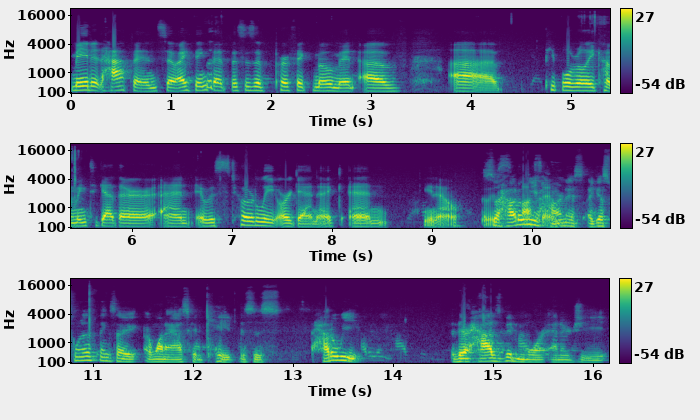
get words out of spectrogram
made it happen. So I think that this is a perfect moment of, uh, people really coming together and it was totally organic and you know it So how do we harness? I guess one of the things I, I want to ask, and Kate, this is how do we? There has been more energy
